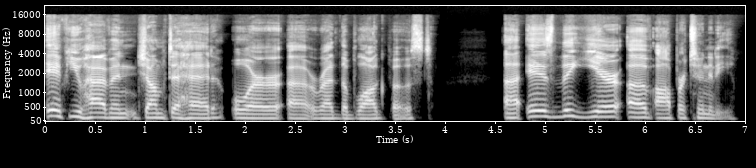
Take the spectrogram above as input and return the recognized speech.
if you haven't jumped ahead or uh, read the blog post, uh, is the year of opportunity.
